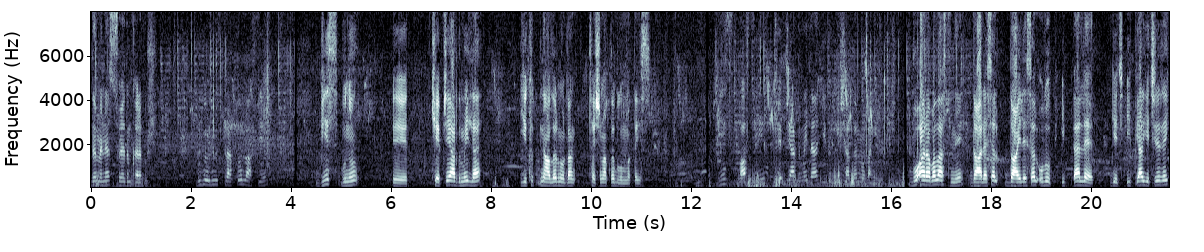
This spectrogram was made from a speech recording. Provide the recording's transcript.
Adım Enes, soyadım Karakuş. Bu gördüğünüz traktör lastiği Biz bunu e, kepçe yardımıyla yıkık binaların oradan taşımakta bulunmaktayız. Biz lastiği kepçe yardımıyla yıkık inşaatların oradan getirdik. Bu araba lastiğini dairesel, dairesel olup iplerle geç, ipler geçirerek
